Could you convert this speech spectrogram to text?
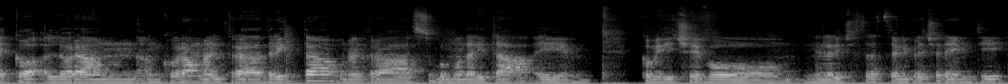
Ecco, allora mm, ancora un'altra dritta, un'altra submodalità e come dicevo nelle registrazioni precedenti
